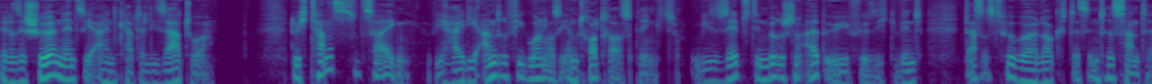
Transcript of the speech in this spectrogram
Der Regisseur nennt sie einen Katalysator. Durch Tanz zu zeigen, wie Heidi andere Figuren aus ihrem Trott rausbringt, wie sie selbst den mürrischen Alpöhi für sich gewinnt, das ist für Worlock das Interessante.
